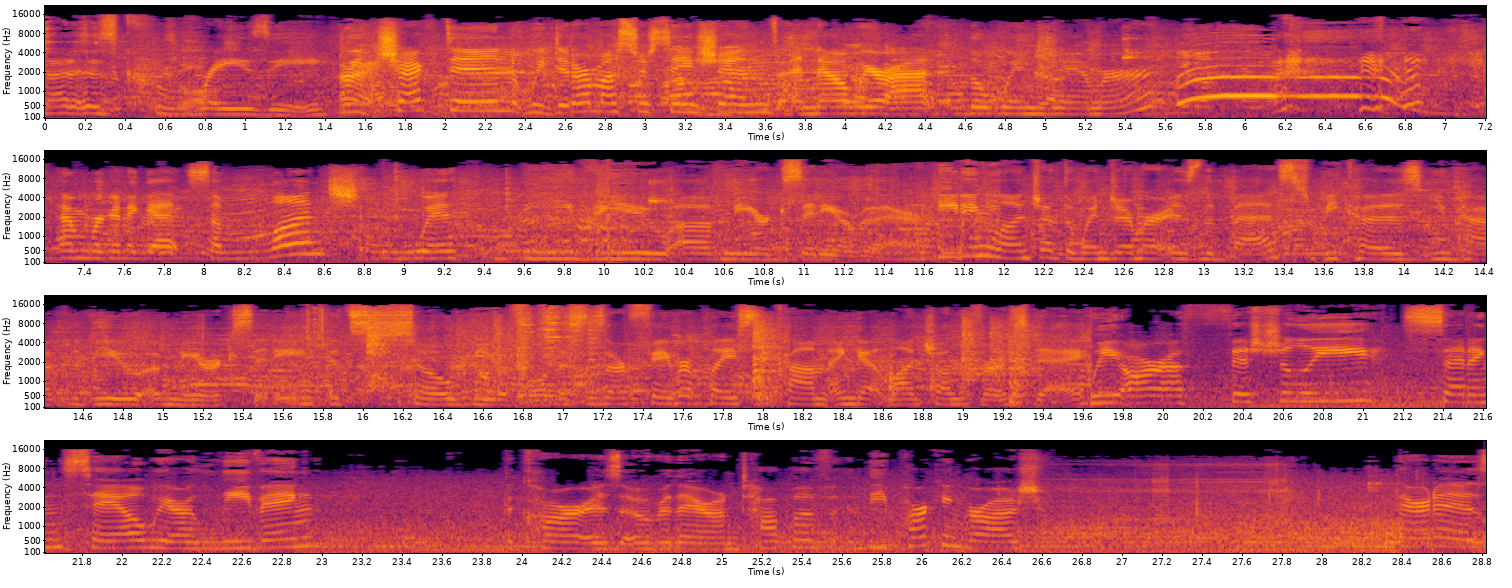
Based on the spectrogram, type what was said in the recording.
That is crazy. We checked in, we did our muster stations, and now we are at the Windjammer. And we're gonna get some lunch with the view of New York City over there. Eating lunch at the Windjammer is the best because you have the view of New York City. It's so beautiful. This is our favorite place to come and get lunch on the first day. We are officially setting sail. We are leaving. The car is over there on top of the parking garage. There it is.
